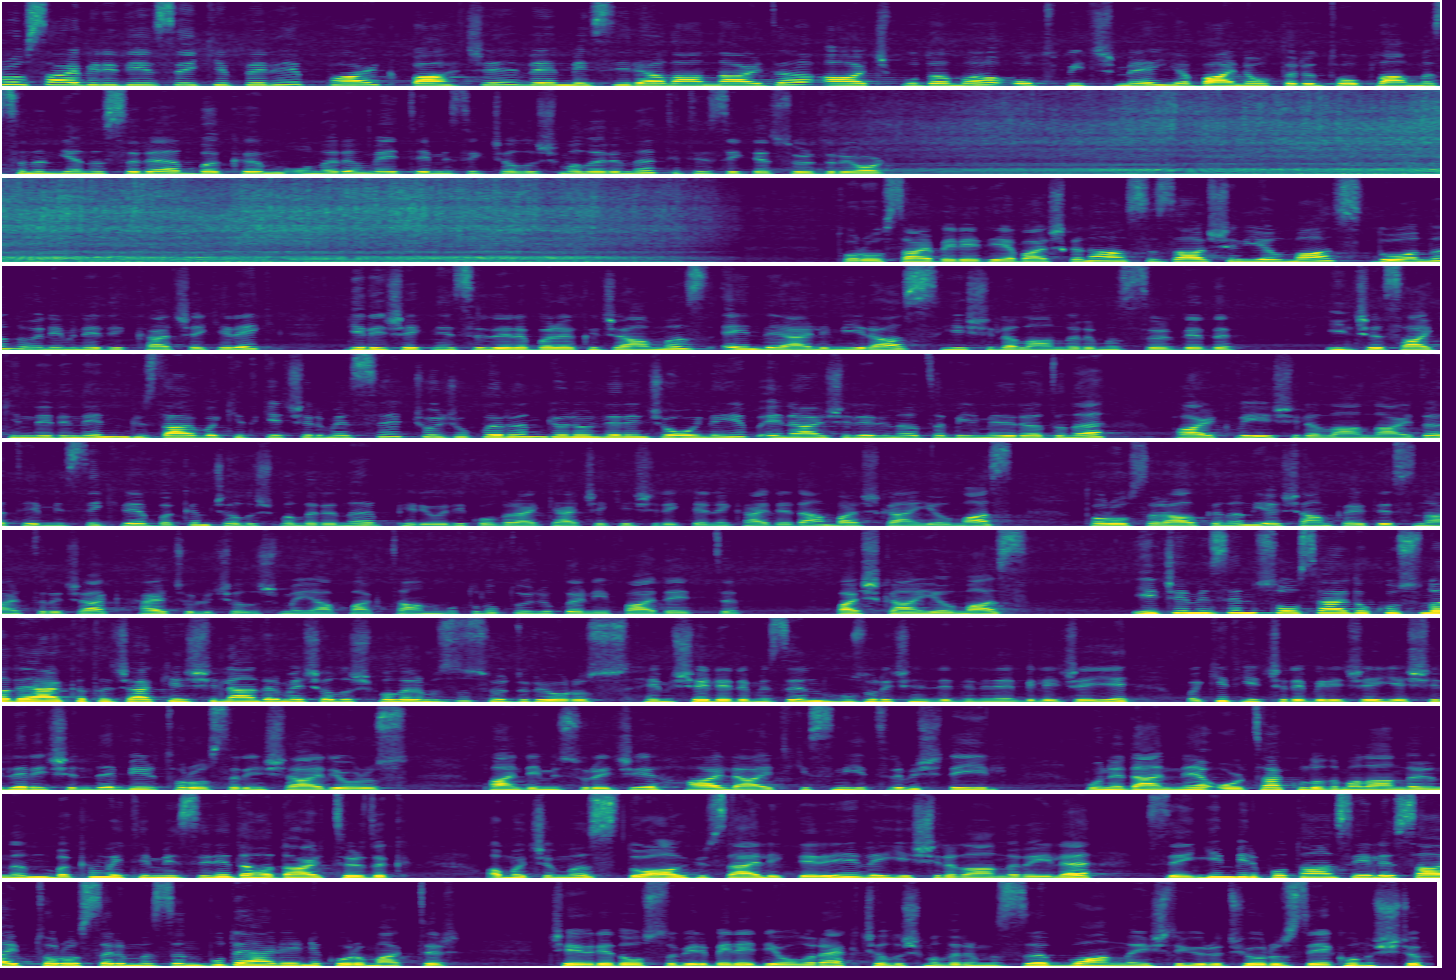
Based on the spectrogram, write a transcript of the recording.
Toroslar Belediyesi ekipleri park, bahçe ve mesire alanlarda ağaç budama, ot biçme, yabani otların toplanmasının yanı sıra bakım, onarım ve temizlik çalışmalarını titizlikle sürdürüyor. Toroslar Belediye Başkanı Aslı Zavşin Yılmaz, doğanın önemine dikkat çekerek gelecek nesillere bırakacağımız en değerli miras yeşil alanlarımızdır dedi. İlçe sakinlerinin güzel vakit geçirmesi, çocukların gönüllerince oynayıp enerjilerini atabilmeleri adına park ve yeşil alanlarda temizlik ve bakım çalışmalarını periyodik olarak gerçekleştirdiklerini kaydeden Başkan Yılmaz, Toroslar halkının yaşam kalitesini artıracak her türlü çalışma yapmaktan mutluluk duyduklarını ifade etti. Başkan Yılmaz, İlçemizin sosyal dokusuna değer katacak yeşillendirme çalışmalarımızı sürdürüyoruz. Hemşehrilerimizin huzur içinde dinlenebileceği, vakit geçirebileceği yeşiller içinde bir Toroslar inşa ediyoruz. Pandemi süreci hala etkisini yitirmiş değil. Bu nedenle ortak kullanım alanlarının bakım ve temizliğini daha da artırdık. Amacımız doğal güzellikleri ve yeşil alanlarıyla zengin bir potansiyele sahip Toroslarımızın bu değerlerini korumaktır. Çevre dostu bir belediye olarak çalışmalarımızı bu anlayışla yürütüyoruz diye konuştu.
